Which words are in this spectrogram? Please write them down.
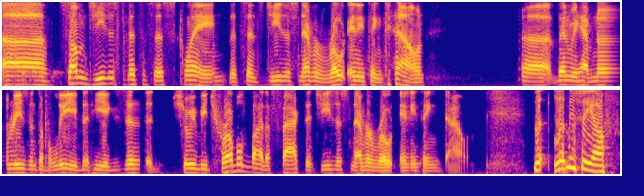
uh, some Jesus mythicists claim that since Jesus never wrote anything down, uh, then we have no reason to believe that he existed. Should we be troubled by the fact that Jesus never wrote anything down? Let, let me say off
